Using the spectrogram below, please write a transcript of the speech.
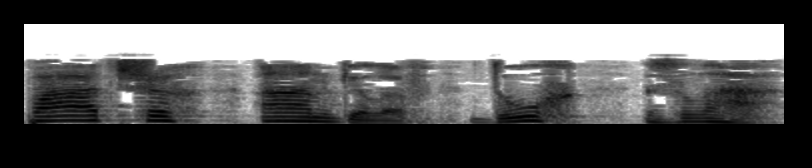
падших ангелов, дух зла.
